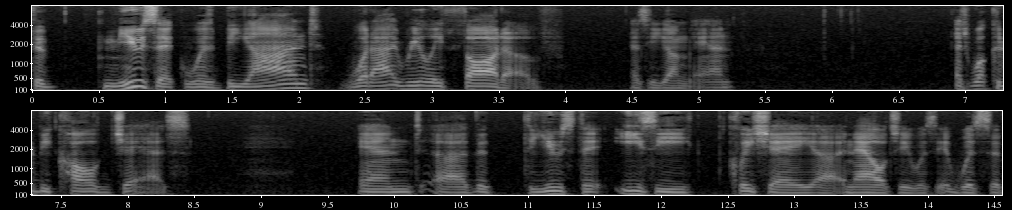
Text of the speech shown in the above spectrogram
the music was beyond what I really thought of as a young man as what could be called jazz. And uh, the to use the easy cliche uh, analogy was it was a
